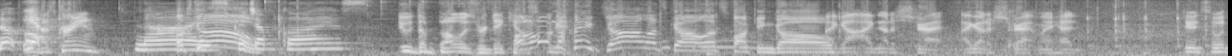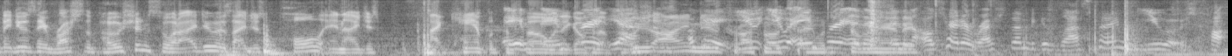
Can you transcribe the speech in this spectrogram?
No, Oh, yeah. that's green. Nice. go. Good job, guys. Dude, the bow is ridiculous. Oh okay. my god, let's go. Let's fucking go. I got I got a strat. I got a strat in my head. Dude, so what they do is they rush the potion. So what I do is I just pull and I just I camp with the Aim, bow when aim they go for for the yeah. potion. Dude, I knew Okay, you, crossbow you train aim would for it come and and then. I'll try to rush them because last time you shot,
